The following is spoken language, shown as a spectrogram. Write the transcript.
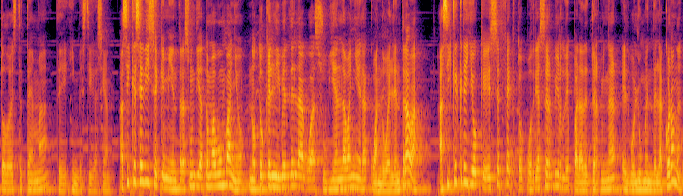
todo este tema de investigación. Así que se dice que mientras un día tomaba un baño, notó que el nivel del agua subía en la bañera cuando él entraba. Así que creyó que ese efecto podría servirle para determinar el volumen de la corona.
